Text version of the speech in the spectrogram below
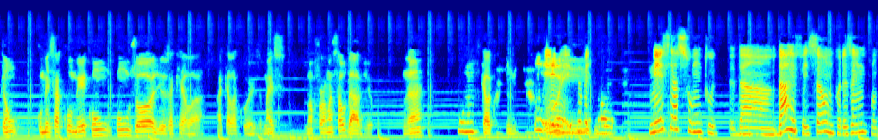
Então, começar a comer com, com os olhos aquela, aquela coisa, mas de uma forma saudável, né? Sim. Aquela coisa e, Nesse assunto da, da refeição, por exemplo,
